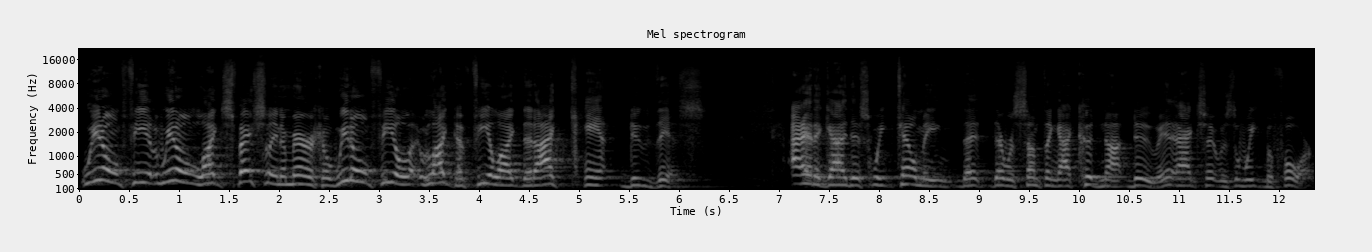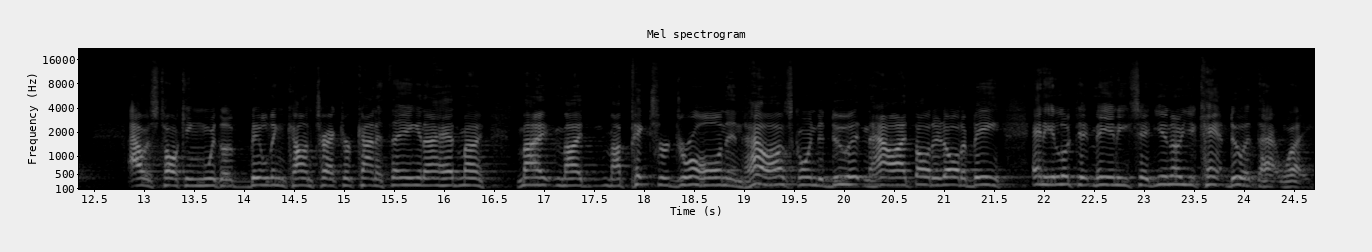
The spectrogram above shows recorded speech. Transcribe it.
We don't feel we don't like especially in America, we don't feel like to feel like that I can't do this. I had a guy this week tell me that there was something I could not do. It, actually, it was the week before. I was talking with a building contractor kind of thing, and I had my, my, my, my picture drawn and how I was going to do it and how I thought it ought to be. And he looked at me and he said, You know, you can't do it that way.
